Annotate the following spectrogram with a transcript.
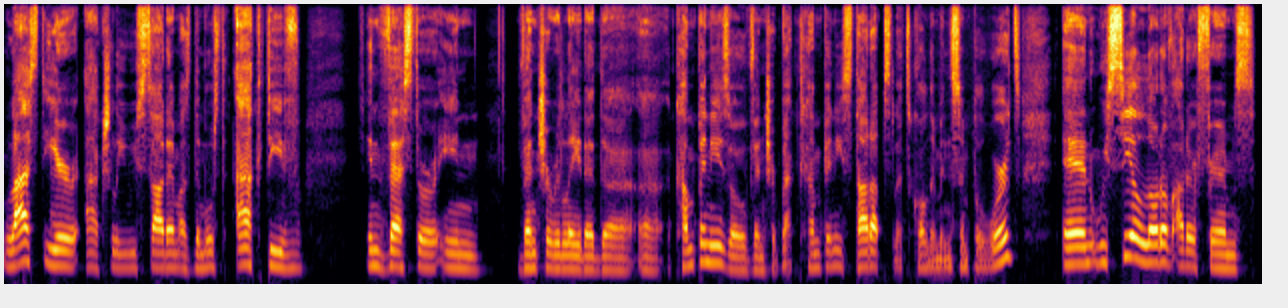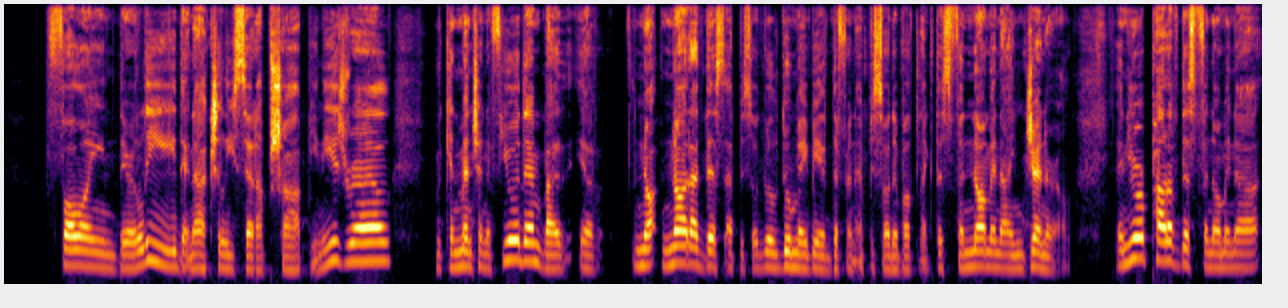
last year. Actually, we saw them as the most active investor in venture related uh, uh, companies or venture backed companies, startups, let's call them in simple words. And we see a lot of other firms following their lead and actually set up shop in Israel. We can mention a few of them, but uh, not not at this episode. We'll do maybe a different episode about like this phenomena in general. And you're part of this phenomena,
